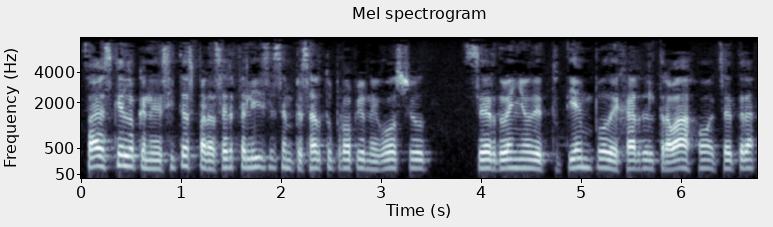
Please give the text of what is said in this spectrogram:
sabes que lo que necesitas para ser feliz es empezar tu propio negocio, ser dueño de tu tiempo, dejar del trabajo, etcétera.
